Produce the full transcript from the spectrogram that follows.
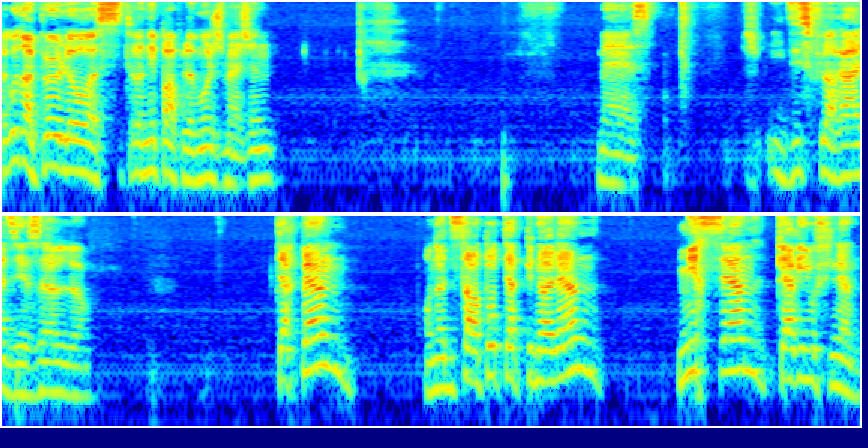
Ça goûte un peu là, citronné pamplemousse, j'imagine. Mais ils disent floral diesel là. Terpène, on a dit tantôt terpinolène, myrcène, cariophyllène.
